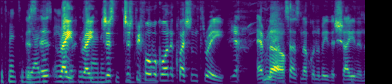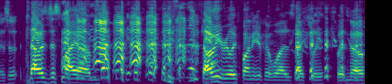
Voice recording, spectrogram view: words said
It's meant to be. Is- I is- just answered right, The right. Shining Just, just before we go on to question three. Yeah. Every No. answer's not going to be The Shining, is it? That was just my um. that would be really funny if it was actually, but no.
